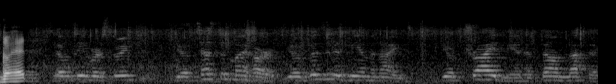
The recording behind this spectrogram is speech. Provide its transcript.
Go ahead. 17 verse 3. You have tested my heart. You have visited me in the night. You have tried me and have found nothing.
